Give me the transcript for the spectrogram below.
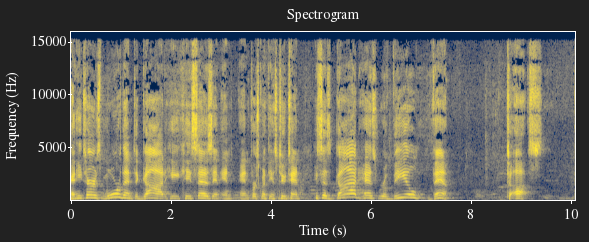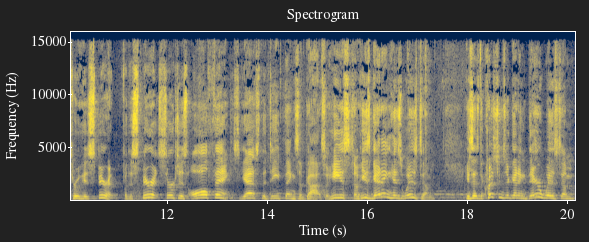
And he turns more than to God. He, he says in, in, in 1 Corinthians 2.10, he says, God has revealed them to us through his Spirit. For the Spirit searches all things, yes, the deep things of God. So he's, so he's getting his wisdom. He says the Christians are getting their wisdom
